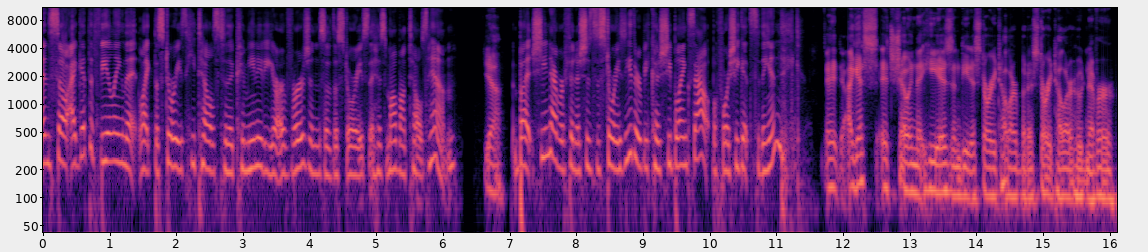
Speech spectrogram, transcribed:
and so I get the feeling that like the stories he tells to the community are versions of the stories that his mama tells him. Yeah. But she never finishes the stories either because she blanks out before she gets to the ending. It, I guess it's showing that he is indeed a storyteller, but a storyteller who'd never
